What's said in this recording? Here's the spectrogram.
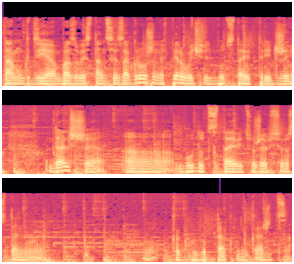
там, где базовые станции загружены, в первую очередь будут ставить 3G. Дальше э, будут ставить уже все остальное. Ну, как бы вот так, мне кажется.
